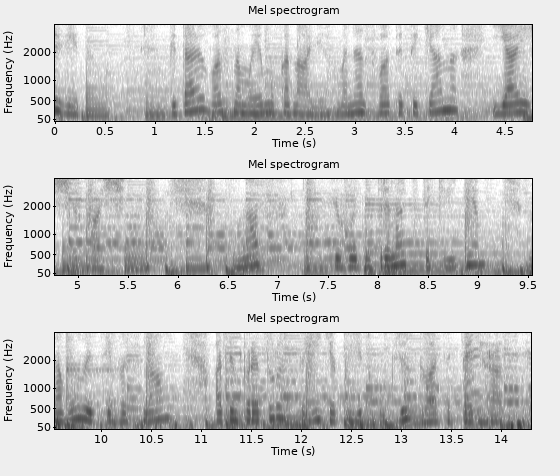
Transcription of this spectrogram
Привіт! Вітаю вас на моєму каналі. Мене звати Тетяна, я із Черкащини. У нас сьогодні 13 квітня, на вулиці весна, а температура стоїть як влітку, плюс 25 градусів.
